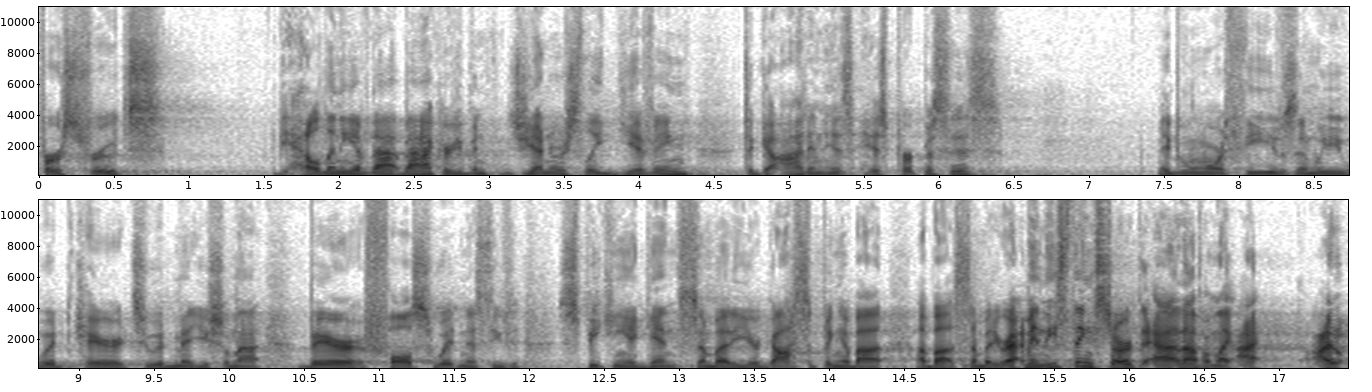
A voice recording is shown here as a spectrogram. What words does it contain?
first fruits. Have you held any of that back, or have you been generously giving to God and His, his purposes? Maybe we're more thieves than we would care to admit. You shall not bear false witness. You're speaking against somebody. You're gossiping about, about somebody, right? I mean, these things start to add up. I'm like, I, I don't,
